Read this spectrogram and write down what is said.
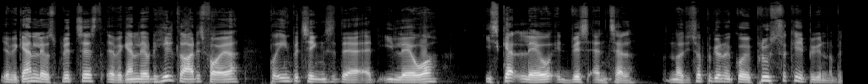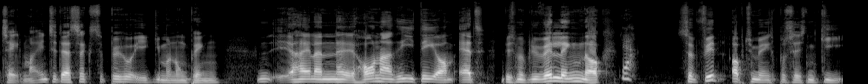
jeg vil gerne lave split-test, jeg vil gerne lave det helt gratis for jer, på en betingelse, det er, at I laver i skal lave et vis antal. Når de så begynder at gå i plus, så kan I begynde at betale mig. Indtil da, så, så behøver I ikke give mig nogen penge. Jeg har en eller anden øh, hårdnakket idé om, at hvis man bliver vel længe nok, ja. så vil optimeringsprocessen give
